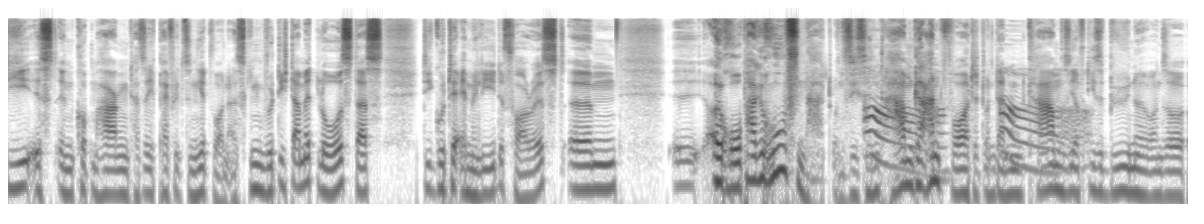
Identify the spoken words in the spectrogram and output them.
die ist in Kopenhagen tatsächlich perfektioniert worden. Also es ging wirklich damit los, dass die gute Emily de Forest ähm, äh, Europa gerufen hat und sie sind, Oh. haben geantwortet und dann Oh. kamen sie auf diese Bühne und so.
